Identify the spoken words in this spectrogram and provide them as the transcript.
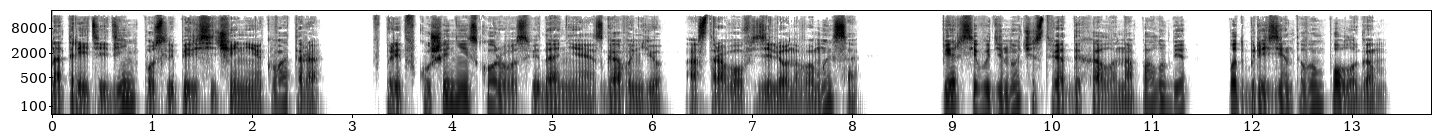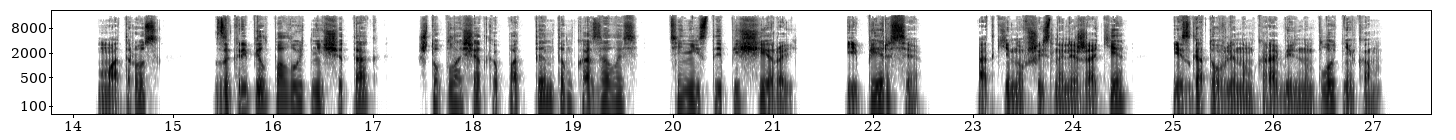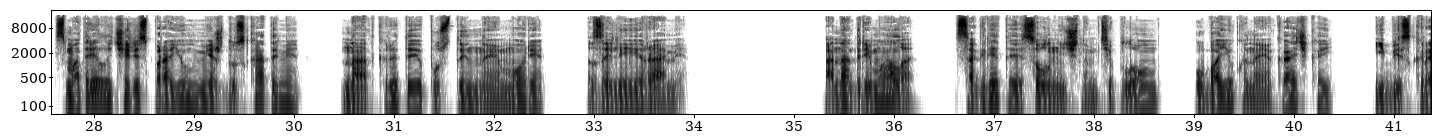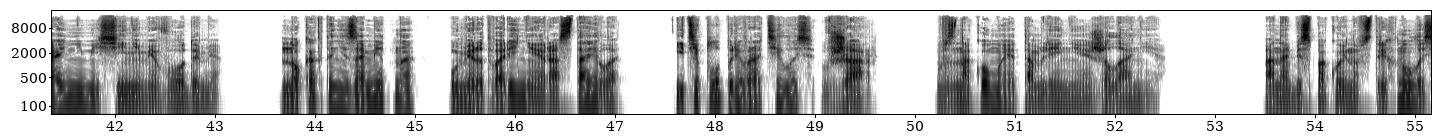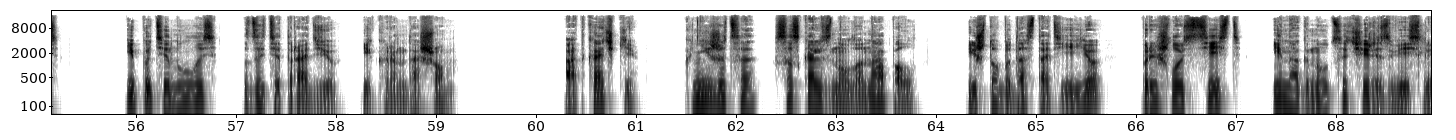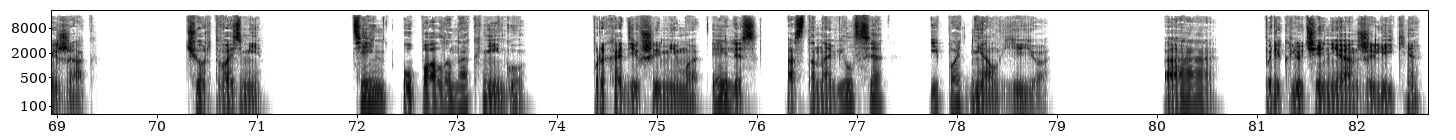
На третий день после пересечения экватора, в предвкушении скорого свидания с гаванью островов Зеленого мыса, Перси в одиночестве отдыхала на палубе под брезентовым пологом. Матрос закрепил полотнище так, что площадка под тентом казалась тенистой пещерой, и Перси, откинувшись на лежаке, изготовленном корабельным плотником, смотрела через проем между скатами на открытое пустынное море за леерами. Она дремала, согретая солнечным теплом, убаюканная качкой и бескрайними синими водами. Но как-то незаметно умиротворение растаяло, и тепло превратилось в жар, в знакомое томление желания. Она беспокойно встряхнулась и потянулась за тетрадью и карандашом. От качки книжица соскользнула на пол, и чтобы достать ее, пришлось сесть и нагнуться через весь лежак. Черт возьми! Тень упала на книгу. Проходивший мимо Элис остановился и поднял ее. «А, приключения Анжелики?»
